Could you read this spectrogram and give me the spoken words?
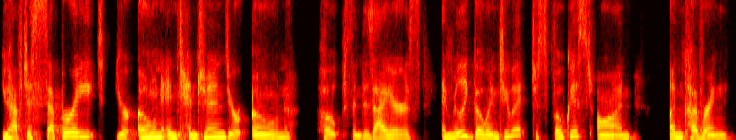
You have to separate your own intentions, your own hopes and desires, and really go into it just focused on uncovering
